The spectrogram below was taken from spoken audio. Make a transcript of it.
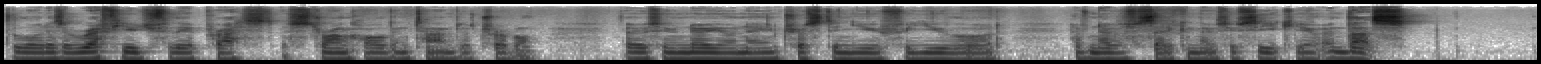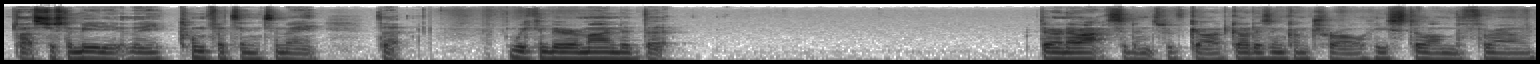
The Lord is a refuge for the oppressed, a stronghold in times of trouble. Those who know your name trust in you, for you, Lord, have never forsaken those who seek you. And that's that's just immediately comforting to me that we can be reminded that there are no accidents with God. God is in control. He's still on the throne.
